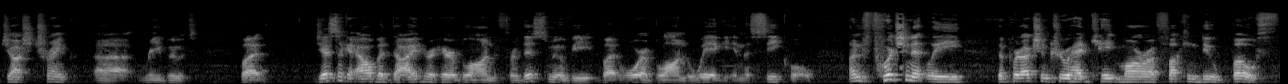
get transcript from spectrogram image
Josh Trank uh, reboot, but Jessica Alba dyed her hair blonde for this movie, but wore a blonde wig in the sequel. Unfortunately, the production crew had Kate Mara fucking do both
